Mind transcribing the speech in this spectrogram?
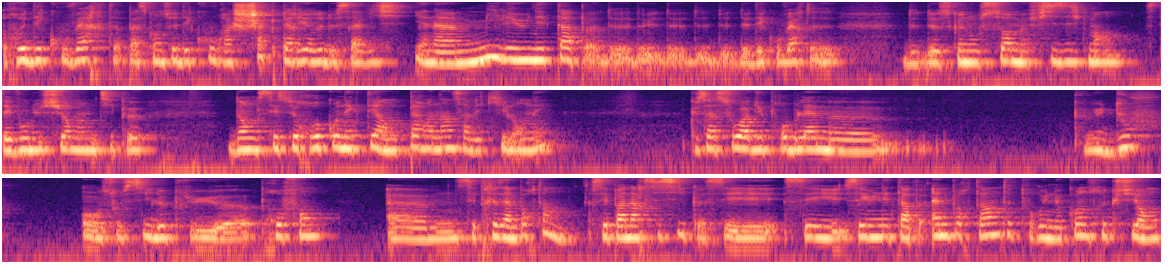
redécouverte, parce qu'on se découvre à chaque période de sa vie. Il y en a mille et une étapes de, de, de, de- découverte de ce que nous sommes physiquement, cette évolution un petit peu. Donc c'est se reconnecter en permanence avec qui l'on est, que ça soit du problème euh, plus doux au souci le plus euh, profond. Euh, c'est très important. C'est pas narcissique, c'est c'est- c'est une étape importante pour une construction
